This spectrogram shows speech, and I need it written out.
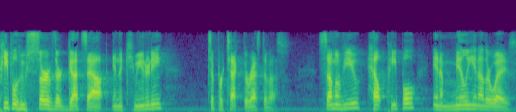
People who serve their guts out in the community to protect the rest of us. Some of you help people in a million other ways.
